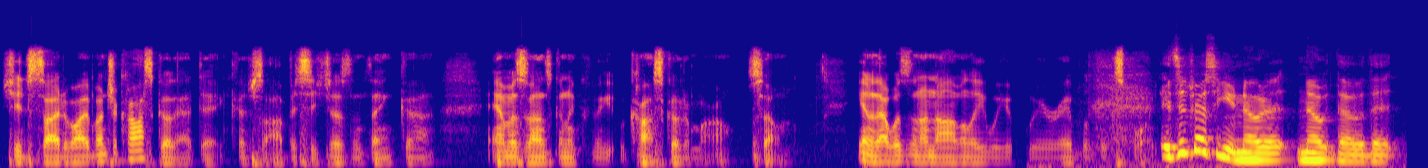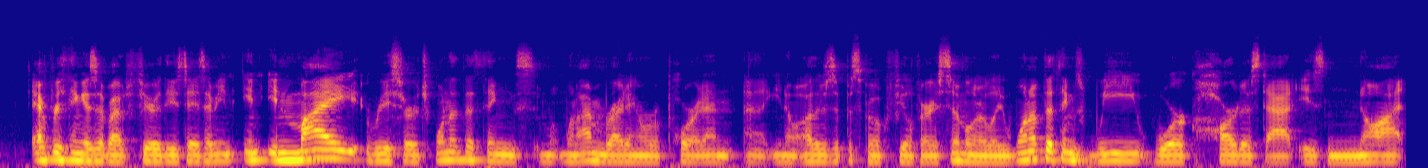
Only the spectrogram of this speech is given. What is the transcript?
she decided to buy a bunch of Costco that day because obviously she doesn't think uh, Amazon's going to compete with Costco tomorrow. So, you know, that was an anomaly we, we were able to exploit. It's interesting you note, note though, that everything is about fear these days. I mean, in, in my research, one of the things when I'm writing a report, and uh, you know others at Bespoke feel very similarly, one of the things we work hardest at is not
